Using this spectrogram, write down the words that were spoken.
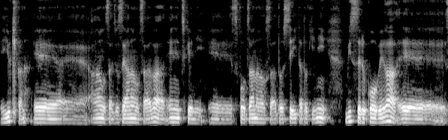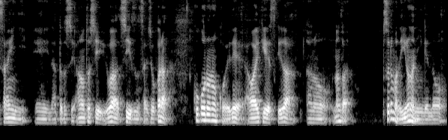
ゆきかな、えー、アナウンサー、女性アナウンサーが NHK に、えー、スポーツアナウンサーとしていたときに、ヴィッセル神戸が、えー、3位に、えー、なった年、あの年はシーズン最初から心の声で淡井圭介が、あの、なんか、それまでいろんな人間の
